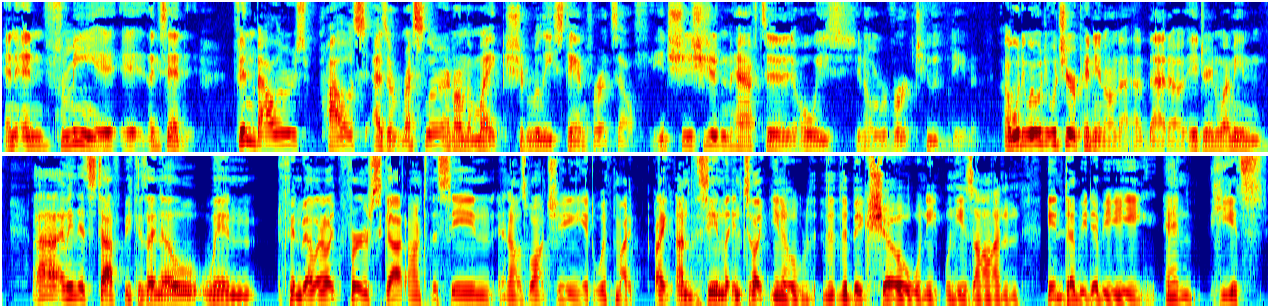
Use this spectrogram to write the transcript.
And and for me, it, it, like I said, Finn Balor's prowess as a wrestler and on the mic should really stand for itself. It sh- shouldn't have to always you know revert to the demon. Uh, what, what, what's your opinion on that, that uh, Adrian? I mean, Uh, I mean, it's tough because I know when Finn Balor like first got onto the scene, and I was watching it with my like onto the scene into like you know the, the big show when he when he's on in WWE, and he gets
